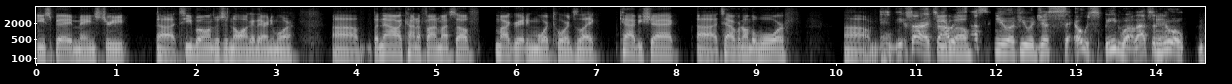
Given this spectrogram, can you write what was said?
East Bay, Main Street, uh, T Bones, which is no longer there anymore. Um, but now I kind of find myself migrating more towards like Cabby Shack, uh, Tavern on the Wharf. Um, Sorry, so I was testing you if you would just say, oh, Speedwell. That's a Yeah. newer one.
